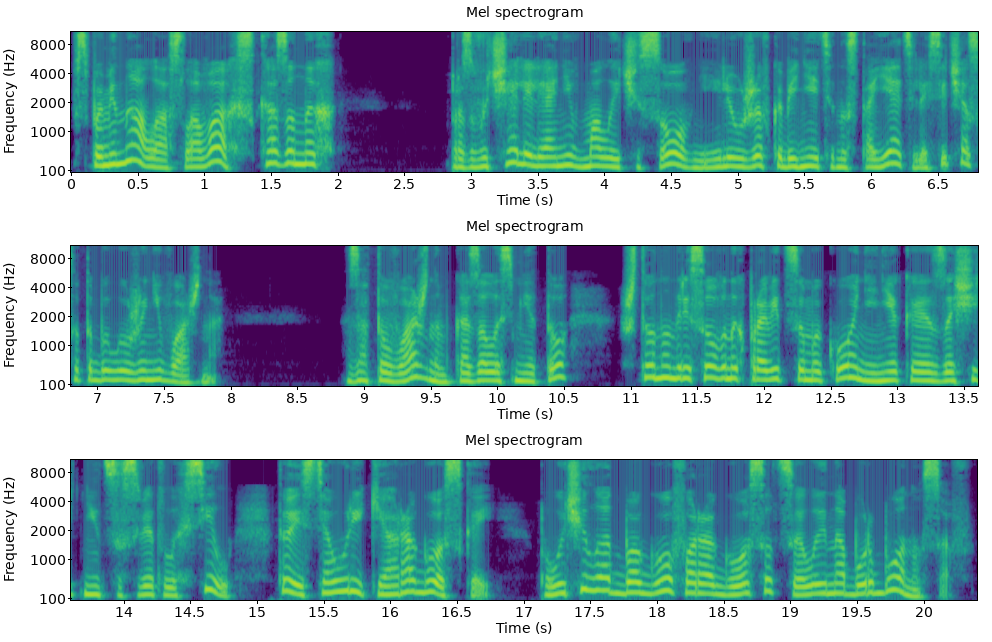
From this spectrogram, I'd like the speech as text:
Вспоминала о словах, сказанных... Прозвучали ли они в малой часовне или уже в кабинете настоятеля, сейчас это было уже неважно. Зато важным казалось мне то, что на нарисованных провидцем иконе некая защитница светлых сил, то есть Аурики Арагосской, получила от богов Арагоса целый набор бонусов.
